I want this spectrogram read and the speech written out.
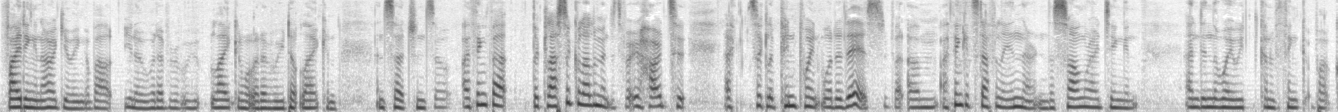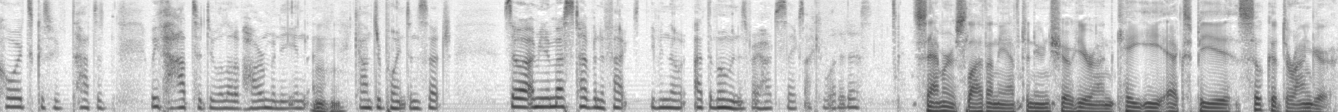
fighting and arguing about you know whatever we like and whatever we don't like and and such. And so I think that the classical element is very hard to exactly pinpoint what it is, but um, I think it's definitely in there in the songwriting and. And in the way we kind of think about chords, because we've had to, we've had to do a lot of harmony and, and Mhm. counterpoint and such. So I mean, it must have an effect, even though at the moment it's very hard to say exactly what it is. Samaris live on the afternoon show here on KEXP Silkidrangar.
